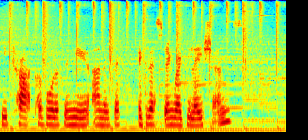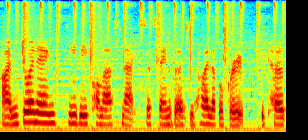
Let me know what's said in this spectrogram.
keep track of all of the new and ex existing regulations. I'm joining CB Commerce Next Sustainability High Level Group because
